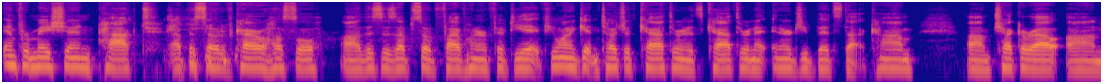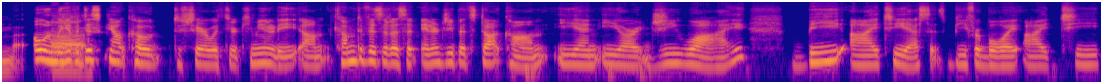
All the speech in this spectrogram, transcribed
information packed episode of Chiro Hustle. Uh, this is episode 558. If you want to get in touch with Catharine, it's Catherine at energybits.com. Um, check her out on Oh, and we have a Uh, discount code to share with your community. Um, come to visit us at energybits.com, E N E R G Y B I T S. It's B for boy, I T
